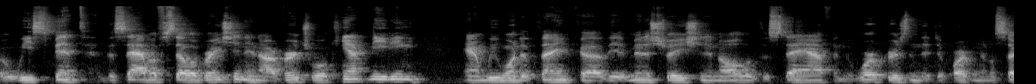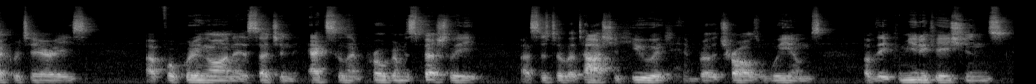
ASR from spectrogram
uh, we spent the Sabbath celebration in our virtual camp meeting, and we want to thank uh, the administration and all of the staff and the workers and the departmental secretaries uh, for putting on such an excellent program, especially uh, Sister Latasha Hewitt and Brother Charles Williams of the communications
